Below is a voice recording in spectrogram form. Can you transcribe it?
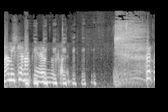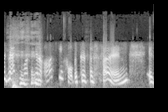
Mummy, can I play on your phone? That's exactly what they're going to ask you for because the phone is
